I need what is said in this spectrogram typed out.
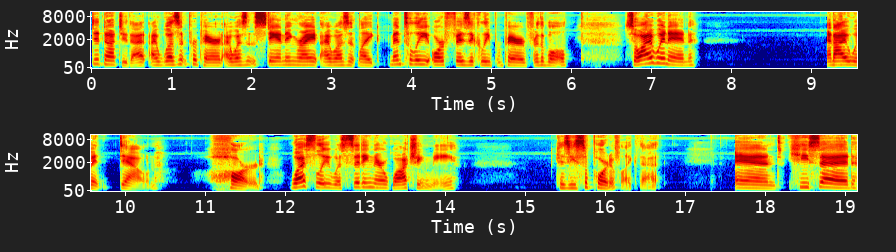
did not do that. I wasn't prepared. I wasn't standing right. I wasn't like mentally or physically prepared for the bowl. So I went in and I went down hard. Wesley was sitting there watching me because he's supportive like that. And he said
